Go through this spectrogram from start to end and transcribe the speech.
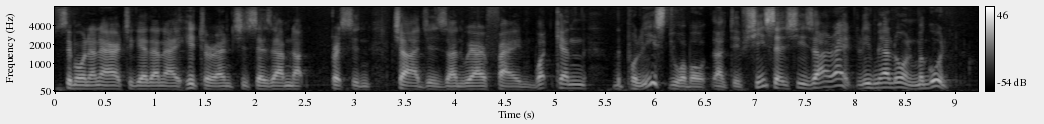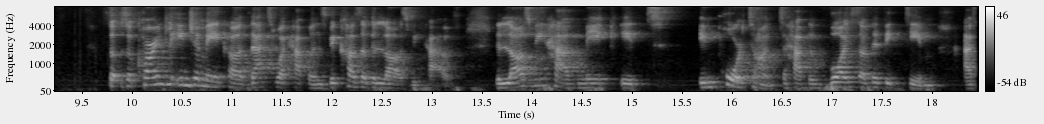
Simone and I are together and I hit her and she says I'm not pressing charges and we are fine. What can the police do about that? If she says she's all right, leave me alone, I'm good. So, so currently in Jamaica, that's what happens because of the laws we have. The laws we have make it important to have the voice of the victim as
